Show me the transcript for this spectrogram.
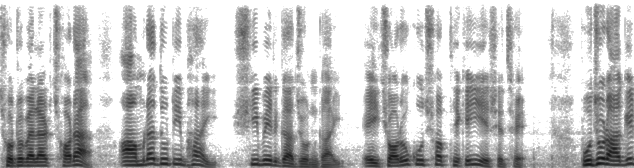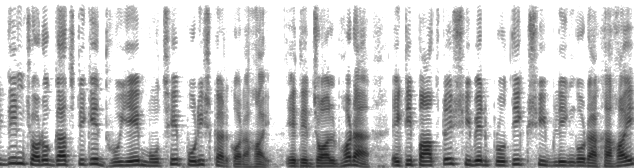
ছোটবেলার ছড়া, আমরা দুটি ভাই, শিবের গাজন গাই। এই চড়ক উৎসব থেকেই এসেছে। পুজোর আগের দিন চড়ক গাছটিকে ধুয়ে, মুছে পরিষ্কার করা হয়। এতে জল ভরা একটি পাত্রে শিবের প্রতীক শিবলিঙ্গ রাখা হয়।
